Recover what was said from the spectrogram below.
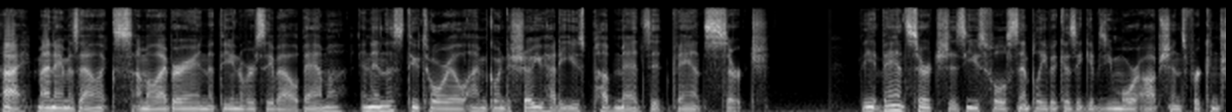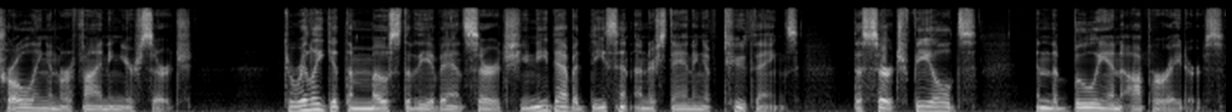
Hi, my name is Alex. I'm a librarian at the University of Alabama, and in this tutorial I'm going to show you how to use PubMed's Advanced Search. The Advanced Search is useful simply because it gives you more options for controlling and refining your search. To really get the most of the Advanced Search, you need to have a decent understanding of two things, the search fields and the Boolean operators.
